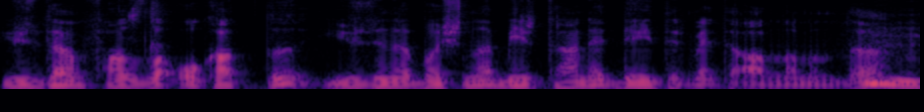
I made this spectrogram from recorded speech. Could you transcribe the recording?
yüzden fazla ok attı yüzüne başına bir tane değdirmedi anlamında. Hmm.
